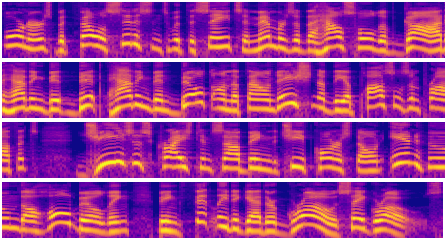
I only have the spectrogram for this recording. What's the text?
foreigners, but fellow citizens with the saints and members of the household of God, having been, bit, having been built on the foundation of the apostles and prophets, Jesus Christ himself being the chief cornerstone, in whom the whole building, being fitly together, grows, say grows,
